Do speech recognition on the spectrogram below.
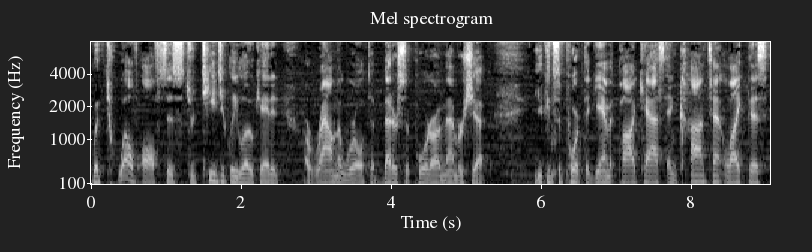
with 12 offices strategically located around the world to better support our membership. You can support the Gamut podcast and content like this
